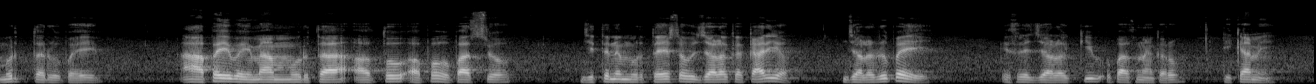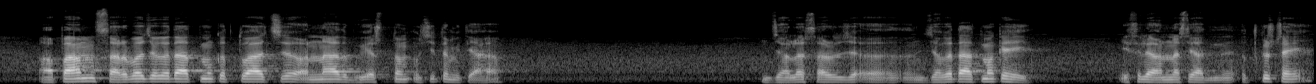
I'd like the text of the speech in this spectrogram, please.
मूर्त रूप है। आप वैमा मूर्ता, अतो अप उपास्यो। जितने मूर्त है सब जल का कार्य। जल रूप है, इसलिए जल की उपासना करो। टीका में अपाम सर्वजगदात्मकवाच अन्नाद भूयस्तम उचित मित्या जल सर्व जगतात्मक है, इसलिए अन्न से उत्कृष्ट है।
